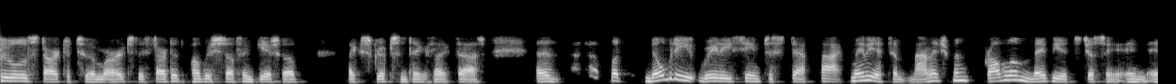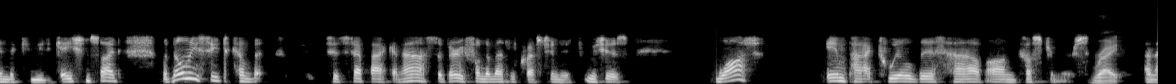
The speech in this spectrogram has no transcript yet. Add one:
tools started to emerge. They started to publish stuff in GitHub, like scripts and things like that. And, but nobody really seemed to step back. Maybe it's a management problem. Maybe it's just in, in the communication side, but nobody seemed to come to step back and ask a very fundamental question, which is what impact will this have on customers? Right. And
